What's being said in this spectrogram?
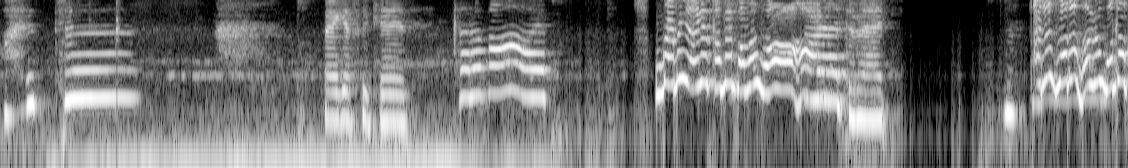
What? Uh... I guess we could. Cut a vibe. Baby, are you coming from a ride? The red. I just want to look at what the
